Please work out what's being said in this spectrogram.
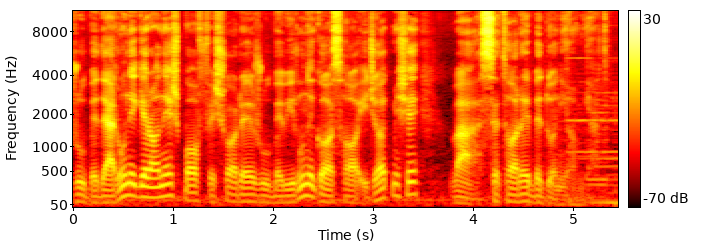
رو به درون گرانش با فشار رو به بیرون گازها ایجاد میشه و ستاره به دنیا میاد.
